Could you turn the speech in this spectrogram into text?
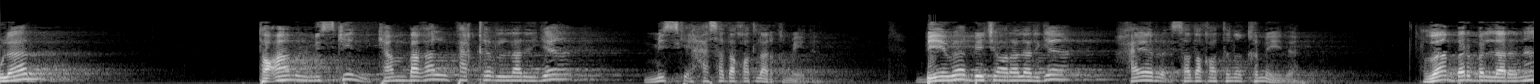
ular taomul miskin kambag'al faqirlarga miskin sadoqatlar qilmaydi. Beva bechoralarga xayr sadoqatini qilmaydi. Va bir birlarini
